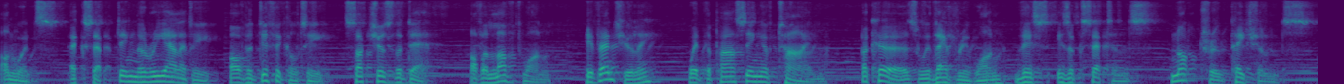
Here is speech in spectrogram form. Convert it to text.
onwards, accepting the reality of a difficulty, such as the death of a loved one. Eventually, with the passing of time, occurs with everyone. This is acceptance, not true patience.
